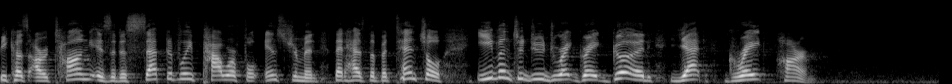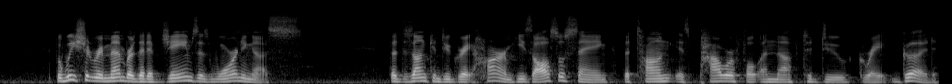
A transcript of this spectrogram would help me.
because our tongue is a deceptively powerful instrument that has the potential even to do great, good, yet great harm. But we should remember that if James is warning us that the tongue can do great harm, he's also saying the tongue is powerful enough to do great good.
